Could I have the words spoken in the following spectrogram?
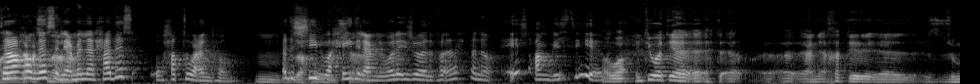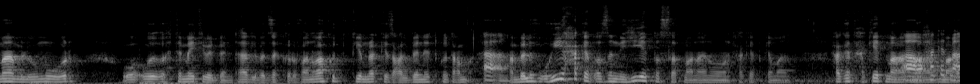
تاعهم نفس اللي. عملنا الحدث وحطوه عندهم هذا الشيء الوحيد اللي. عملوه ولا اجوا هذا فاحنا إنه إيش عم بيصير هو أنت وقتها اهت- يعني أخذتي زمام الأمور واهتميتي بالبنت هذا اللي بتذكره فأنا ما كنت كثير مركز على البنت كنت عم آه. عم بلف وهي حكت أظني هي اتصلت مع 911 حكت كمان حكت حكيت مع آه حكت مع أبوها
